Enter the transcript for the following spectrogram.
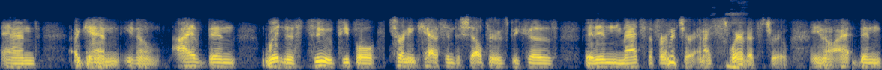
And again, you know, I've been witness to people turning cats into shelters because they didn't match the furniture. And I swear mm-hmm. that's true. You know, I've been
